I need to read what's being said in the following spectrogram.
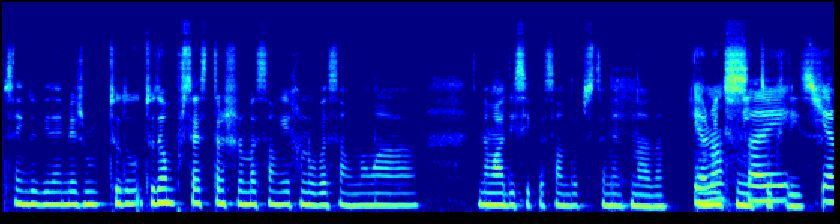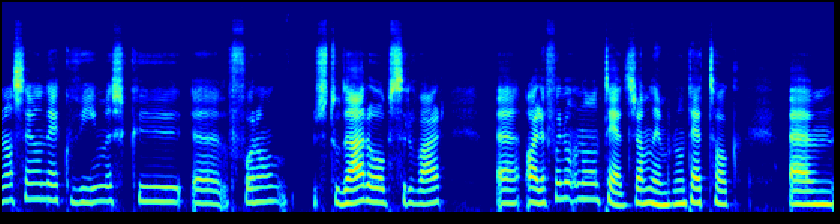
Sem dúvida, é mesmo. Tudo, tudo é um processo de transformação e renovação, não há, não há dissipação de absolutamente nada. É eu não sei, Eu não sei onde é que vi, mas que uh, foram estudar ou observar. Uh, olha, foi num, num TED, já me lembro, num TED Talk. Um,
